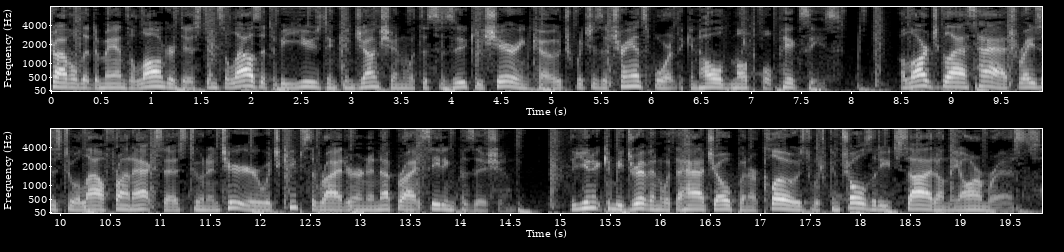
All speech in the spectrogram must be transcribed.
Travel that demands a longer distance allows it to be used in conjunction with the Suzuki Sharing Coach, which is a transport that can hold multiple Pixys. A large glass hatch raises to allow front access to an interior which keeps the rider in an upright seating position. The unit can be driven with the hatch open or closed with controls at each side on the armrests.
